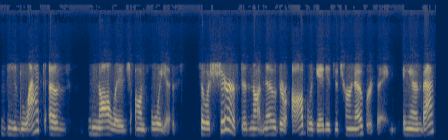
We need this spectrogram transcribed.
the lack of knowledge on FOIAs. So a sheriff does not know they're obligated to turn over things. And that's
